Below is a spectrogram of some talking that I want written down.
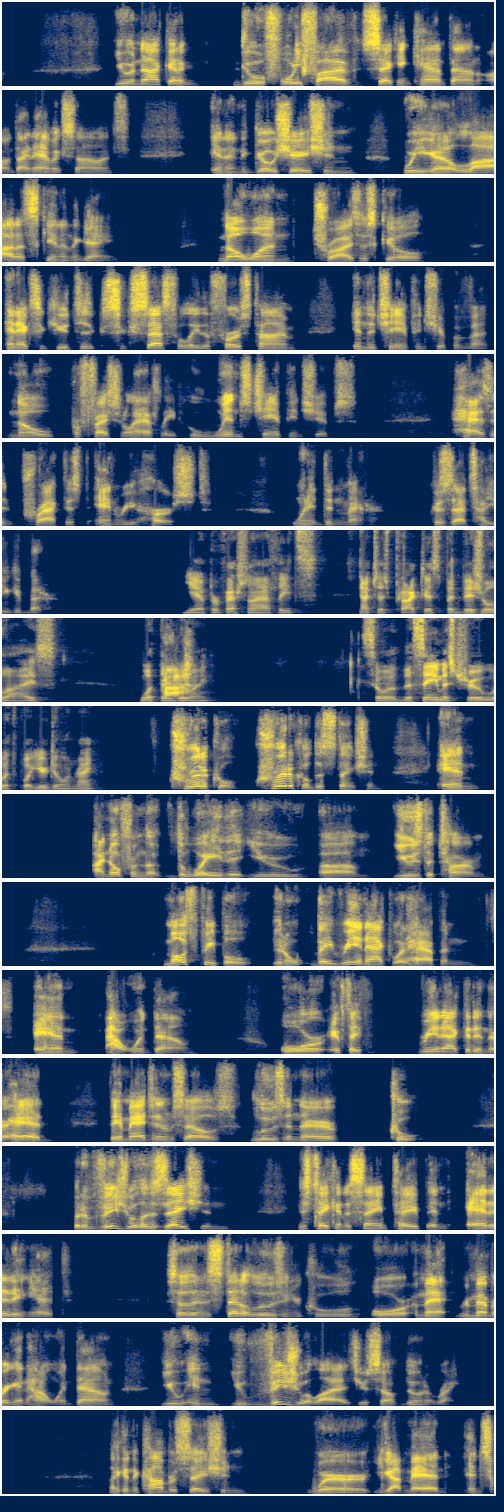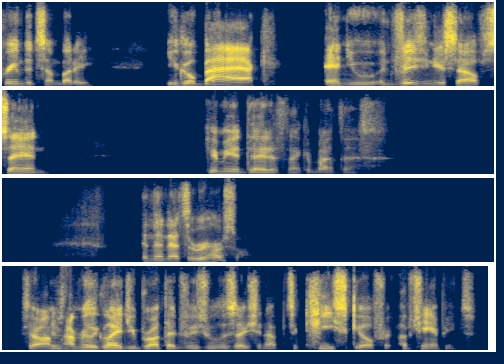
You are not going to do a 45 second countdown on dynamic silence in a negotiation where you got a lot of skin in the game. No one tries a skill and executes it successfully the first time in the championship event. No professional athlete who wins championships hasn't practiced and rehearsed when it didn't matter because that's how you get better. Yeah, professional athletes not just practice but visualize what they're ah. doing. So the same is true with what you're doing, right? Critical, critical distinction. And I know from the the way that you um, use the term, most people, you know, they reenact what happened and how it went down, or if they reenact it in their head, they imagine themselves losing their cool. But a visualization is taking the same tape and editing it so that instead of losing your cool or remembering it how it went down, you in you visualize yourself doing it right. Like in the conversation where you got mad and screamed at somebody, you go back and you envision yourself saying, Give me a day to think about this. And then that's a rehearsal. So I'm I'm really glad you brought that visualization up. It's a key skill for, of champions.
